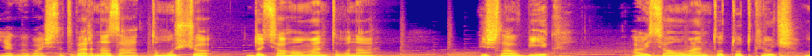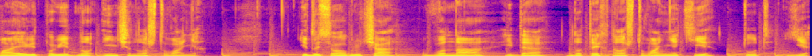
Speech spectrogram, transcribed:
Як ви бачите, тепер назад, тому що до цього моменту вона пішла в бік, а від цього моменту тут ключ має відповідно інше налаштування. І до цього ключа вона йде до тих налаштувань, які тут є.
